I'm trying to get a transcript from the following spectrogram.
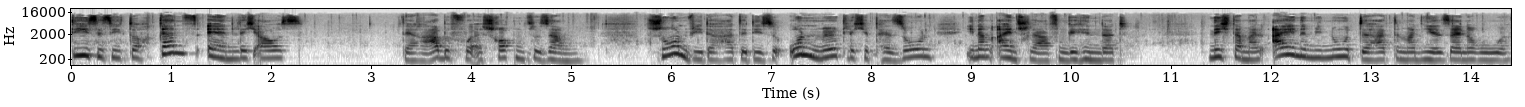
Diese sieht doch ganz ähnlich aus. Der Rabe fuhr erschrocken zusammen. Schon wieder hatte diese unmögliche Person ihn am Einschlafen gehindert. Nicht einmal eine Minute hatte man hier seine Ruhe.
